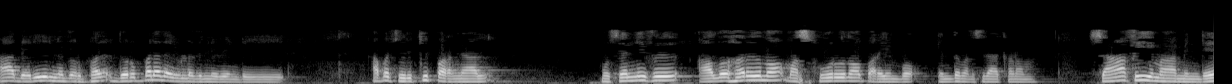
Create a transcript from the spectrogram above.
ആ ദലീലിന് ദുർബല ദുർബലതയുള്ളതിന് വേണ്ടി. അപ്പൊ ചുരുക്കി പറഞ്ഞാൽ മുസന്നിഫ് അലുഹറെന്നോ മസ്ഹൂറെന്നോ പറയുമ്പോൾ എന്ത് മനസ്സിലാക്കണം? ഷാഫി ഇമാമിന്റെ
